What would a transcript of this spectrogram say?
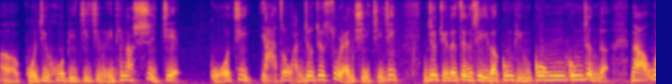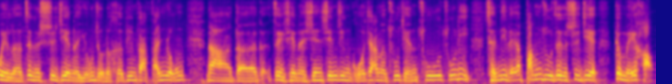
呃，国际货币基金，你听到世界、国际、亚洲啊，你就就肃然起起敬，你就觉得这个是一个公平公公正的，那为了这个世界呢永久的和平繁繁荣，那的的这些呢先先进国家呢出钱出出力成立的要帮助这个世界更美好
